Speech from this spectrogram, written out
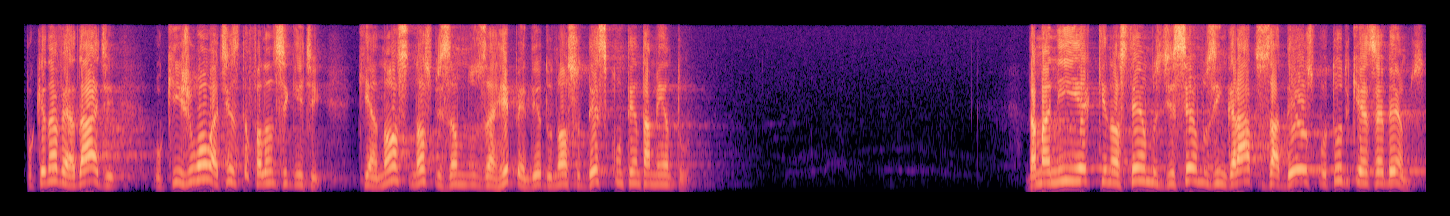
porque na verdade o que João Batista está falando é o seguinte: que a nós, nós precisamos nos arrepender do nosso descontentamento, da mania que nós temos de sermos ingratos a Deus por tudo que recebemos,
